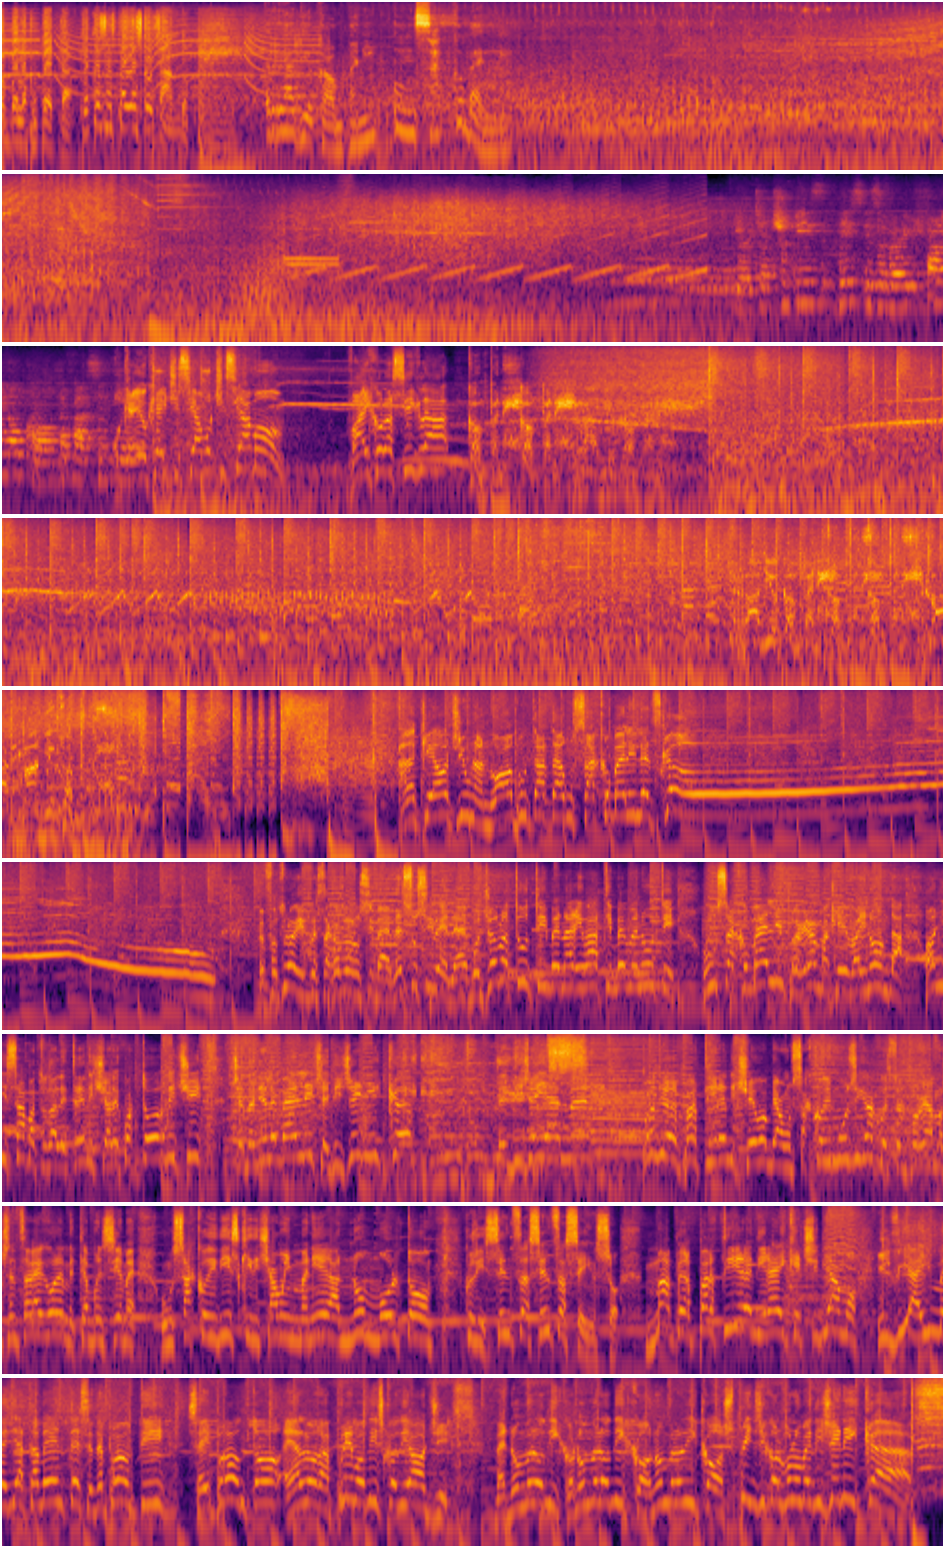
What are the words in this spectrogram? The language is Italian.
Ciao bella pupetta, che cosa stai ascoltando? Radio Company, un sacco belli. Your attention please, this is a very final call for passengers. Ok, ok, ci siamo, ci siamo! Vai con la sigla! Company. Company. Radio Company. Radio Company. Company. Company. Radio Company. Anche oggi una nuova puntata, un sacco belli, let's go! Per fortuna che questa cosa non si vede, adesso si vede, eh. Buongiorno a tutti, ben arrivati, benvenuti. Un sacco belli, il programma che va in onda ogni sabato dalle 13 alle 14. C'è Daniele Belli, c'è DJ Nick, c'è DJ M. Pronti per partire, dicevo, abbiamo un sacco di musica, questo è il programma senza regole, mettiamo insieme un sacco di dischi, diciamo in maniera non molto così, senza, senza senso. Ma per partire direi che ci diamo il via immediatamente. Siete pronti? Sei pronto? E allora, primo disco di oggi. Beh, non ve lo dico, non ve lo dico, non ve lo dico. Spingi col volume di Nick.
